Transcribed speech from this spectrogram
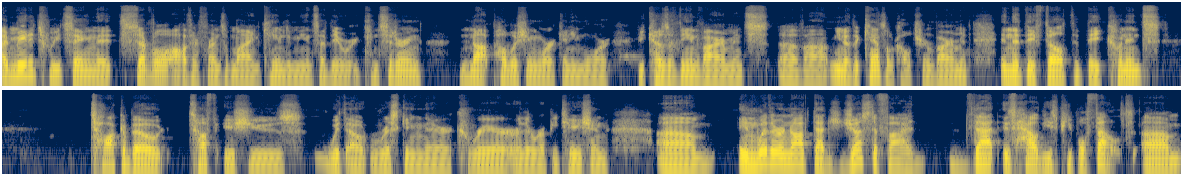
I made a tweet saying that several author friends of mine came to me and said they were considering not publishing work anymore because of the environments of uh, you know the cancel culture environment and that they felt that they couldn't talk about tough issues without risking their career or their reputation um, and whether or not that's justified that is how these people felt um,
